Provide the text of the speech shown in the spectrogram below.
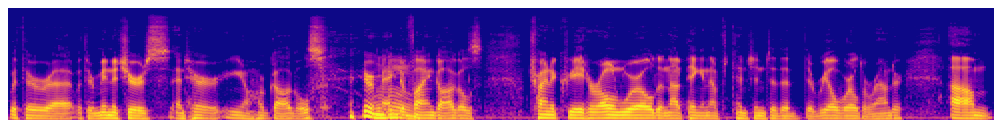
with her uh, with her miniatures and her you know her goggles, her magnifying goggles, trying to create her own world and not paying enough attention to the the real world around her. Um,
